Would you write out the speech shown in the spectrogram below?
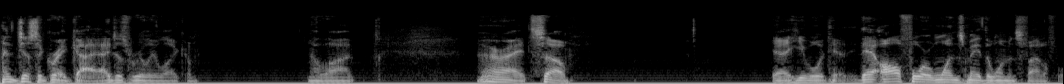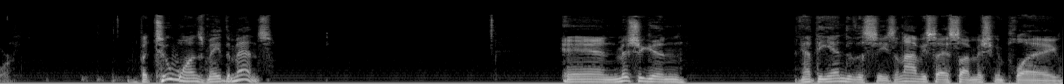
and just a great guy. I just really like him a lot. All right, so yeah, he will. They all four ones made the women's final four, but two ones made the men's. And Michigan, at the end of the season, obviously, I saw Michigan play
